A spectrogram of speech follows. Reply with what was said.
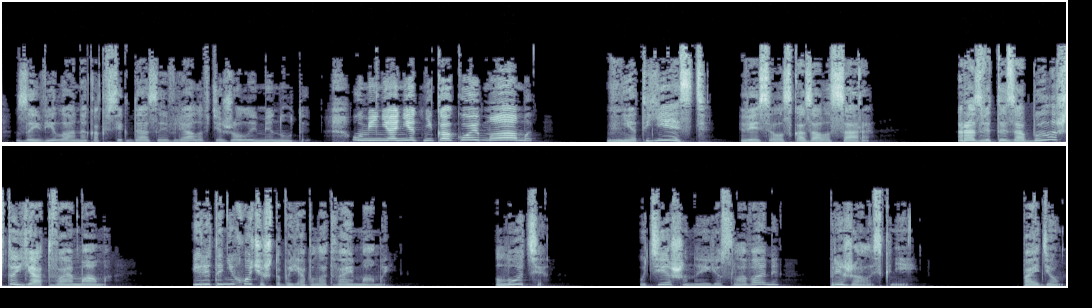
— заявила она, как всегда заявляла в тяжелые минуты. «У меня нет никакой мамы! «Нет, есть», — весело сказала Сара. «Разве ты забыла, что я твоя мама? Или ты не хочешь, чтобы я была твоей мамой?» Лоти, утешенная ее словами, прижалась к ней. «Пойдем,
